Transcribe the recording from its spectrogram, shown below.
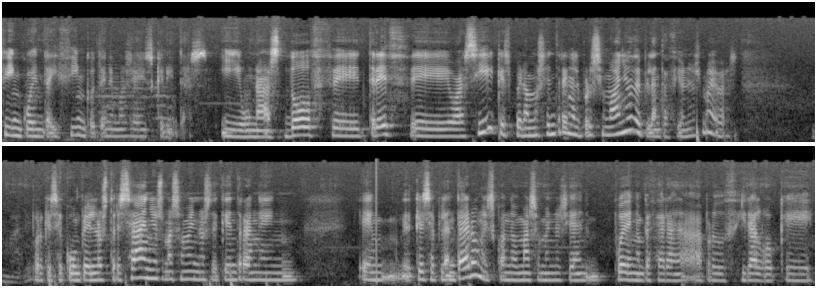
55 tenemos ya inscritas y unas 12, 13 o así que esperamos entren el próximo año de plantaciones nuevas. Porque se cumplen los tres años más o menos de que entran en, en- que se plantaron, es cuando más o menos ya pueden empezar a, a producir algo que,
